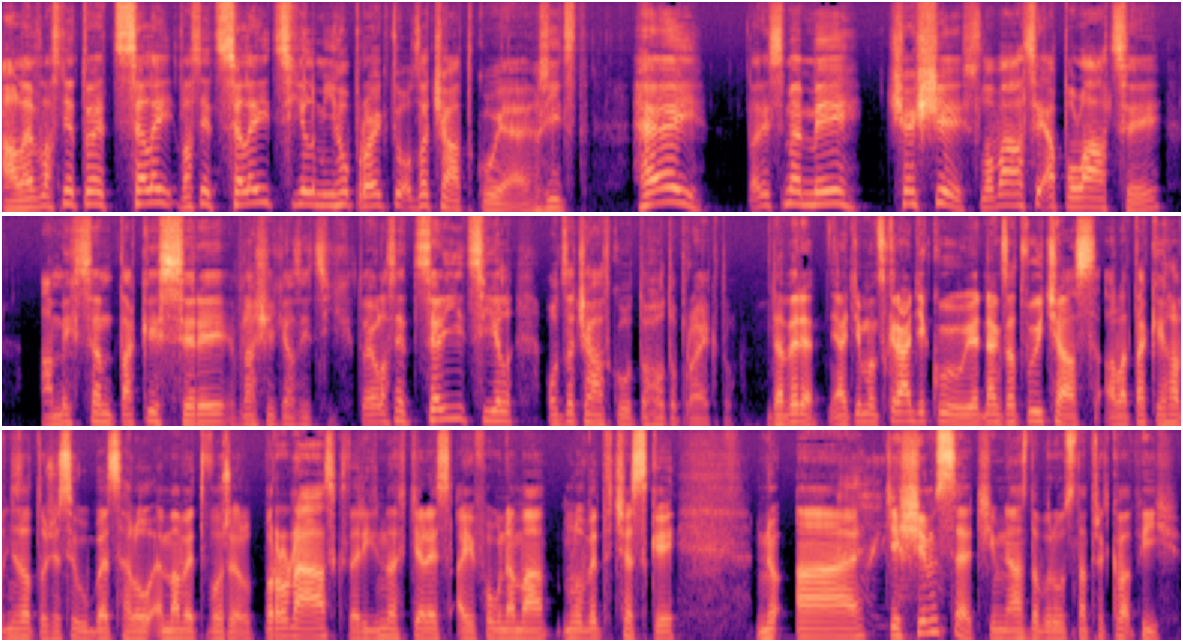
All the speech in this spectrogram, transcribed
ale vlastně to je celý, vlastně celý cíl mýho projektu od začátku je říct, hej, tady jsme my, Češi, Slováci a Poláci a my chceme taky Siri v našich jazycích. To je vlastně celý cíl od začátku tohoto projektu. Davide, já ti moc krát děkuji jednak za tvůj čas, ale taky hlavně za to, že si vůbec Hello Emma vytvořil. Pro nás, kteří jsme chtěli s iPhonema mluvit česky. No a těším se, čím nás do budoucna překvapíš.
